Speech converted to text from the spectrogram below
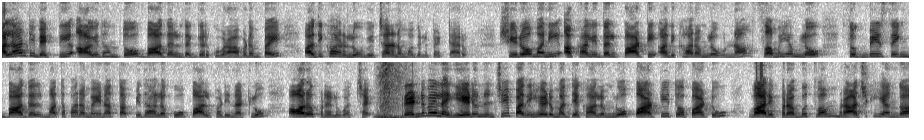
అలాంటి వ్యక్తి ఆయుధంతో బాదల్ దగ్గరకు రావడంపై అధికారులు విచారణ మొదలుపెట్టారు. శిరోమణి అకాలీదళ్ పార్టీ అధికారంలో ఉన్న సమయంలో సుఖ్బీర్ సింగ్ బాదల్ మతపరమైన తప్పిదాలకు పాల్పడినట్లు ఆరోపణలు వచ్చాయి. రెండు వేల ఏడు నుంచి పదిహేడు మధ్య కాలంలో పార్టీతో పాటు వారి ప్రభుత్వం రాజకీయంగా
